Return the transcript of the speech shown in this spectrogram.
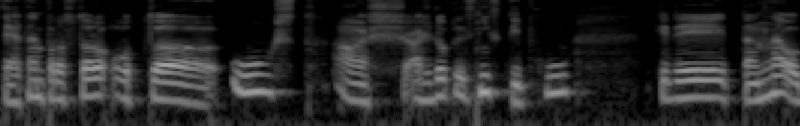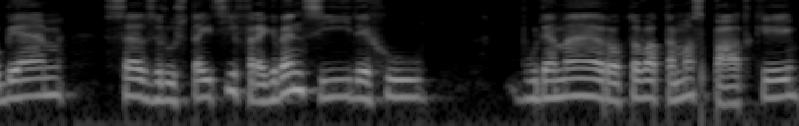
to je ten prostor od úst až, až do plicních skrypků, kdy tenhle objem se vzrůstající frekvencí dechů budeme rotovat tam a zpátky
